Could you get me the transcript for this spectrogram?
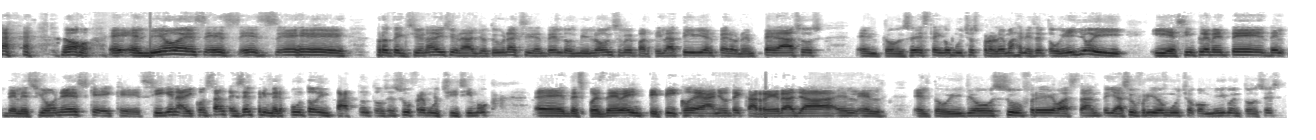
no, eh, el mío es, es, es eh, protección adicional. Yo tuve un accidente del 2011, me partí la tibia, el perón en pedazos, entonces tengo muchos problemas en ese tobillo y, y es simplemente de, lesiones que, que, siguen ahí constantes. Es el primer punto de impacto, entonces sufre muchísimo. Eh, después de veintipico de años de carrera ya el, el, el, tobillo sufre bastante y ha sufrido mucho conmigo, entonces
